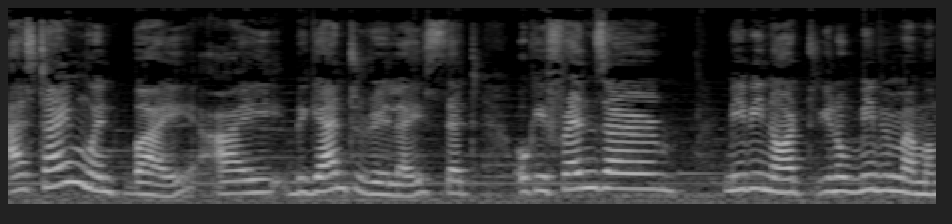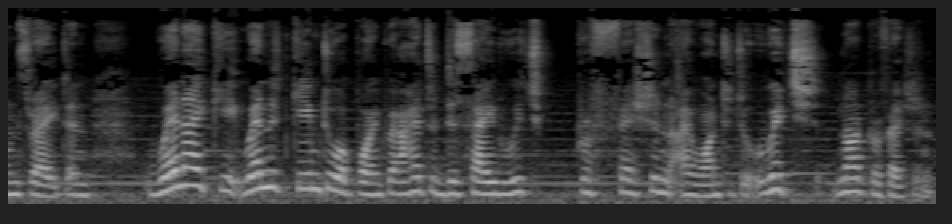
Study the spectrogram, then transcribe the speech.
as time went by, I began to realize that, okay, friends are maybe not, you know, maybe my mom's right. And when I came, when it came to a point where I had to decide which profession I wanted to, which not profession.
